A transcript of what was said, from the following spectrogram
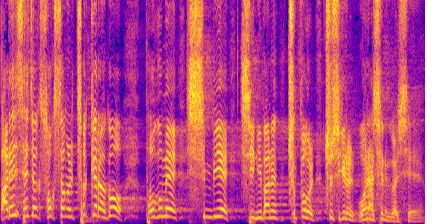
바리새적 속성을 척결하고 복음의 신비에 진입하는 축복을 주시기를 원하시는 것이에요.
